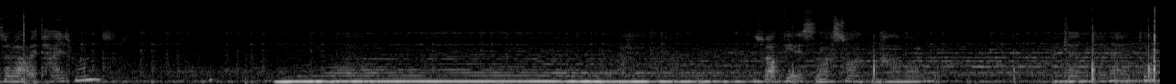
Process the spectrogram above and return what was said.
some advertisements? So I think this is the last one I can have on. Dun, dun, dun,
